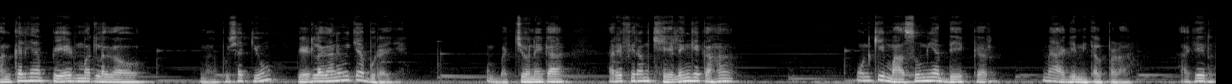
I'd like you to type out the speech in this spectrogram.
अंकल यहाँ पेड़ मत लगाओ। मैं पूछा, क्यों? पेड़ लगाने में क्या बुराई है? बच्चों ने कहा, अरे फिर हम खेलेंगे कहाँ? उनकी मासूमियत देखकर मैं आगे निकल पड़ा। आखिर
